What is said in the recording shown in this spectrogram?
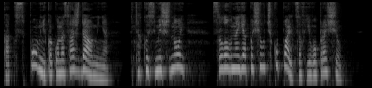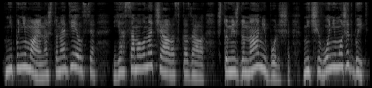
Как вспомню, как он осаждал меня. Такой смешной, словно я по щелчку пальцев его прощу. Не понимаю, на что надеялся. Я с самого начала сказала, что между нами больше ничего не может быть.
